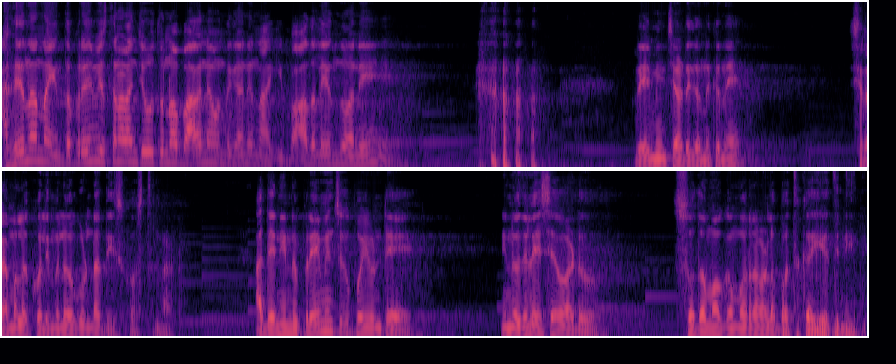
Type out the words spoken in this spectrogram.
అదేనన్నా ఇంత ప్రేమిస్తున్నాడని చెబుతున్నావు బాగానే ఉంది కానీ నాకు ఈ బాధ లేదు అని. ప్రేమించాడు కనుకనే శ్రమల కొలిమిలో గుండా తీసుకొస్తున్నాడు. అదే నిన్ను ప్రేమించకపోయి ఉంటే నిన్ను వదిలేసేవాడు సుధమ గుమ్మర్ర వాళ్ళ బతుకయ్యేది నీది?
